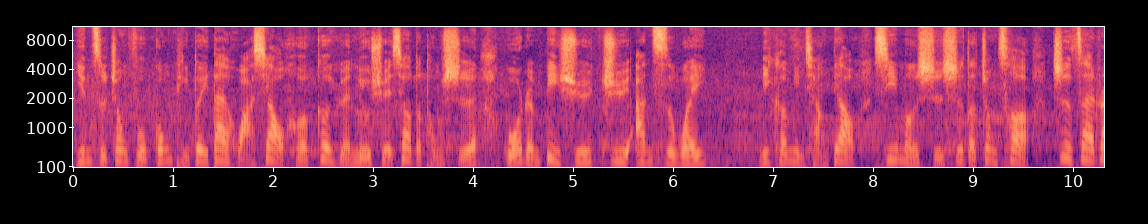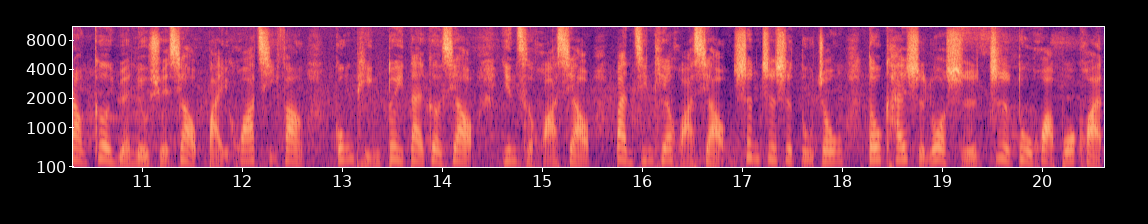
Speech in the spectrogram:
因此，政府公平对待华校和各源流学校的同时，国人必须居安思危。李可敏强调，西蒙实施的政策志在让各源流学校百花齐放，公平对待各校。因此，华小、半津贴华小，甚至是独中，都开始落实制度化拨款。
